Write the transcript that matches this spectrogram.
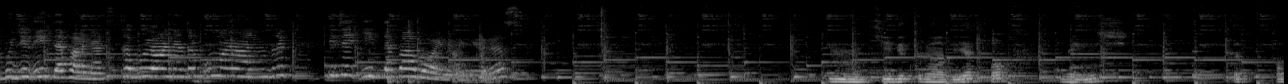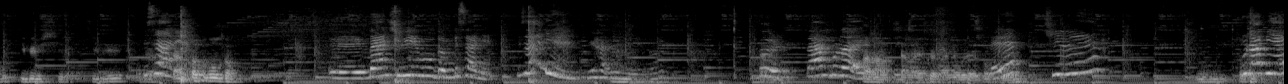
bugün ilk defa oynuyoruz. Tabuyu oynadık, Uno'yu oynadık. Bir tek ilk defa bu oyunu oynuyoruz. Hmm, kivi kurabiye top neymiş? E, Tavuk gibi bir şey. Kivi. saniye. Ben topu buldum. Ee, ben çiviyi buldum. Bir saniye. Bir saniye. Gelmiyor. Dur, ben buraya Tamam sen oraya koy ben de buraya. Hmm, tavuk- Kurabiye.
